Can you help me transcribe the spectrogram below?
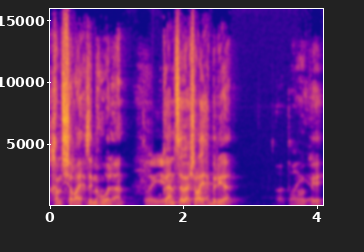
خمس شرايح زي ما هو الآن. طيب. وكان سبع شرايح بريال. طيب. okay.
